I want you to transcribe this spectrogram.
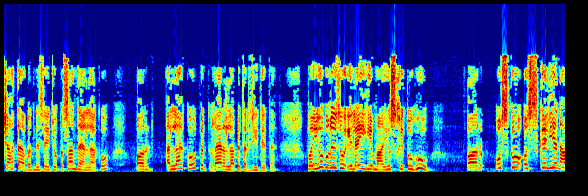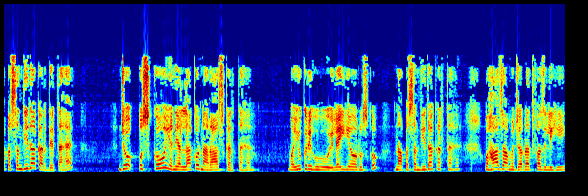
چاہتا ہے بندے سے، جو پسند ہے اللہ کو، اور اللہ کو پھر غیر اللہ پہ ترجیح دیتا ہے۔ وہ یوب غز ہی مایوس خطو اور اس کو اس کے لیے ناپسندیدہ کر دیتا ہے۔ جو اس کو یعنی اللہ کو ناراض کرتا ہے۔ وہ یوکری ہو الہی اور اس کو ناپسندیدہ کرتا ہے۔ وہ حاضہ مجرد فضل ہی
